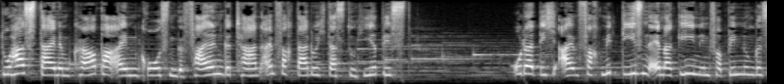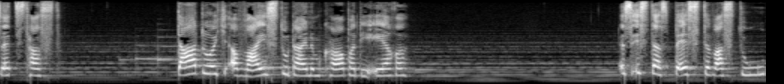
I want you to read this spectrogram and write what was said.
Du hast deinem Körper einen großen Gefallen getan, einfach dadurch, dass du hier bist – oder dich einfach mit diesen Energien in Verbindung gesetzt hast. Dadurch erweist du deinem Körper die Ehre. Es ist das Beste, was du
